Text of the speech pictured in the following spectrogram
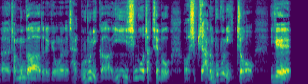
에, 전문가들의 경우에는 잘 모르니까 이 신고 자체도 어, 쉽지 않은 부분이 있죠. 이게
